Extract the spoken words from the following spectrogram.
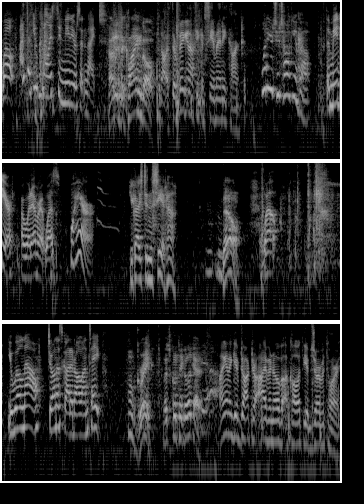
Well, I thought you could only see meteors at night. how did the climb go? No, if they're big enough, you can see them anytime. What are you two talking about? The meteor, or whatever it was. Where? You guys didn't see it, huh? No. Well, you will now. Jonah's got it all on tape. Oh, great. Let's go take a look at it. I'm gonna give Dr. Ivanova a call at the observatory.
